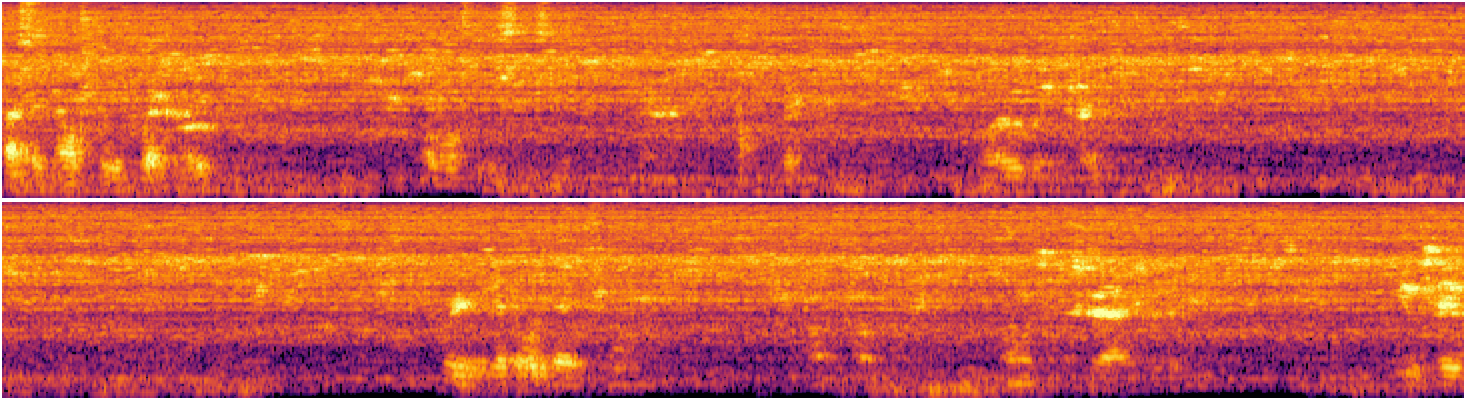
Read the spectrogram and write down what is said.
Plastic melts pretty quick, right? Almost instantly. Well, it was like, Where did you get the it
